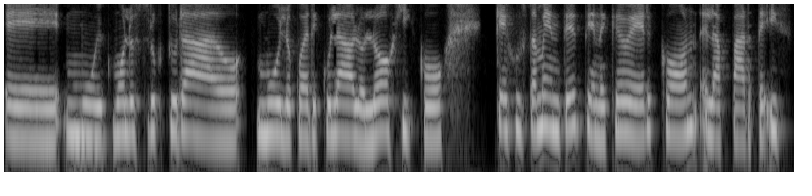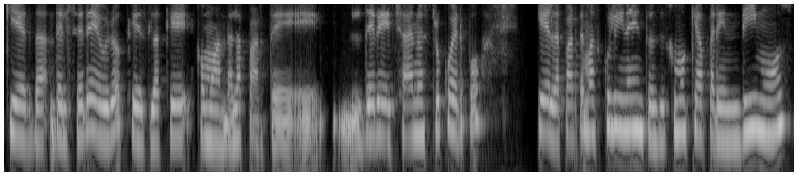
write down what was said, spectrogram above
eh, muy como lo estructurado, muy lo cuadriculado, lo lógico, que justamente tiene que ver con la parte izquierda del cerebro, que es la que comanda la parte eh, derecha de nuestro cuerpo, que es la parte masculina, y entonces como que aprendimos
